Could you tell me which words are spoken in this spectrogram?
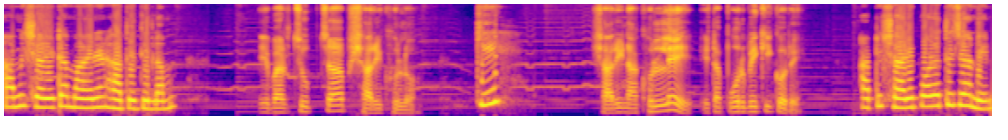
আমি শাড়িটা মায়নের হাতে দিলাম। এবার চুপচাপ শাড়ি খুলো। কি? শাড়ি না খুললে এটা পরবে কি করে? আপনি শাড়ি পরাতে জানেন?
